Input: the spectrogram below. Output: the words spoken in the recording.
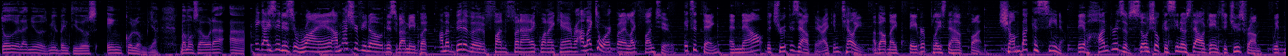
todo el año 2022 en Colombia. Vamos ahora a... Hey guys, it is Ryan. I'm not sure if you know this about me, but I'm a bit of a fun fanatic when I can. I like to work, but I like fun too. It's a thing. And now the truth is out there. I can tell you about my favorite place to have fun. Chumba Casino. They have hundreds of social casino style games to choose from with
